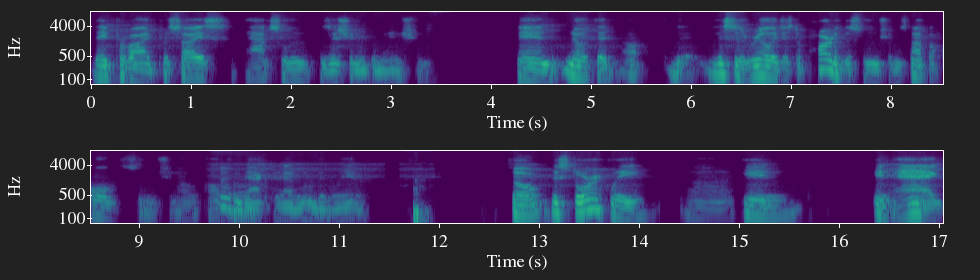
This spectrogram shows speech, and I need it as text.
they provide precise, absolute position information. And note that uh, this is really just a part of the solution. It's not the whole solution. I'll, I'll mm-hmm. come back to that a little bit later. So historically, uh, in in ag,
